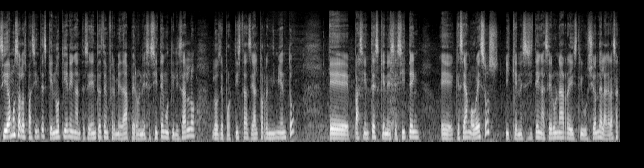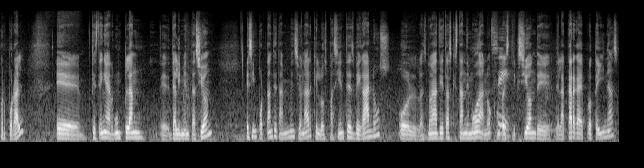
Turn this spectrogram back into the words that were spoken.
Si vamos a los pacientes que no tienen antecedentes de enfermedad, pero necesiten utilizarlo, los deportistas de alto rendimiento, eh, pacientes que necesiten, eh, que sean obesos y que necesiten hacer una redistribución de la grasa corporal, eh, que estén en algún plan de alimentación. Es importante también mencionar que los pacientes veganos o las nuevas dietas que están de moda, ¿no? con restricción de, de la carga de proteínas,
